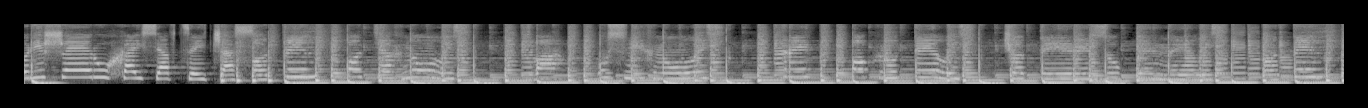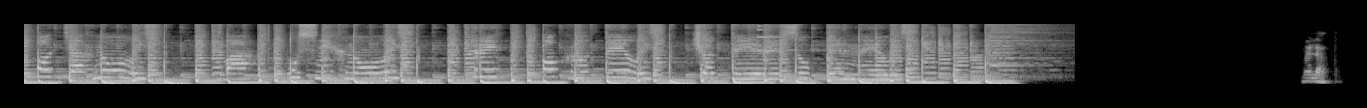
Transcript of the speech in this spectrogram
скоріше рухайся в цей час. Один потягнулись, два усміхнулись, три покрутились, чотири зупинились, один потягнулись, два усміхнулись, три покрутились, чотири зупинились. Малята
